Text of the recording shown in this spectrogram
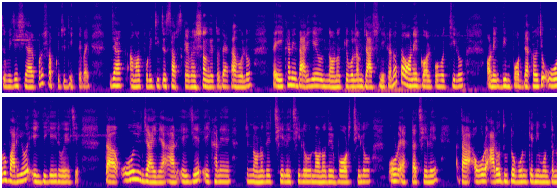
তুমি যে শেয়ার করো সব কিছু দেখতে পাই। যাক, আমার পরিচিত সাবস্ক্রাইবার সঙ্গে তো দেখা হলো। তা এইখানে দাঁড়িয়ে ওই ননদকে বললাম, যাসনি কেন? তা অনেক গল্প হচ্ছিল। অনেক দিন পর দেখা হয়েছে, ওর বাড়িও এই দিকেই রয়েছে। তা ওই যায়নি। আর এই যে, এখানে ননদের ছেলে ছিল, ননদের বর ছিল, ওর একটা ছেলে। তা ওর আরও দুটো বোনকে নিমন্ত্রণ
